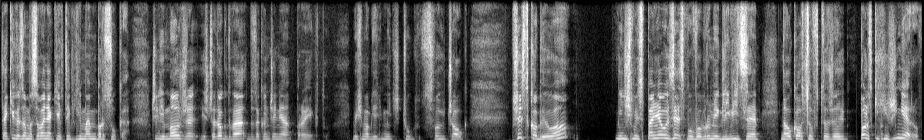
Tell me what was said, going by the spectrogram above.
takiego zamasowania, jakie w tej chwili mamy Borsuka. Czyli może jeszcze rok, dwa do zakończenia projektu. Byśmy mogli mieć czołg, swój czołg. Wszystko było, Mieliśmy wspaniały zespół w Obrumie Gliwice, naukowców, którzy, polskich inżynierów,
